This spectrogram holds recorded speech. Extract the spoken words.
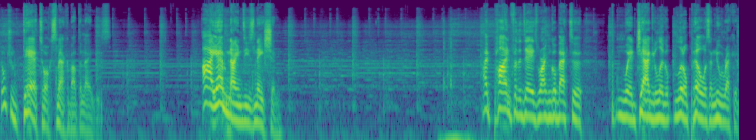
Don't you dare talk smack about the 90s. I am 90s Nation. I pine for the days where I can go back to where Jagged Little, Little Pill was a new record.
